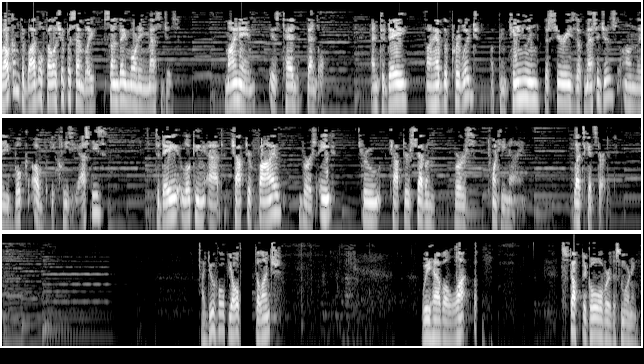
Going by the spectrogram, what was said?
Welcome to Bible Fellowship Assembly Sunday Morning Messages. My name is Ted Bendel, and today I have the privilege of continuing the series of messages on the book of Ecclesiastes. Today looking at chapter 5 verse 8 through chapter 7 verse 29. Let's get started. I do hope you all packed a lunch. We have a lot of stuff to go over this morning.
